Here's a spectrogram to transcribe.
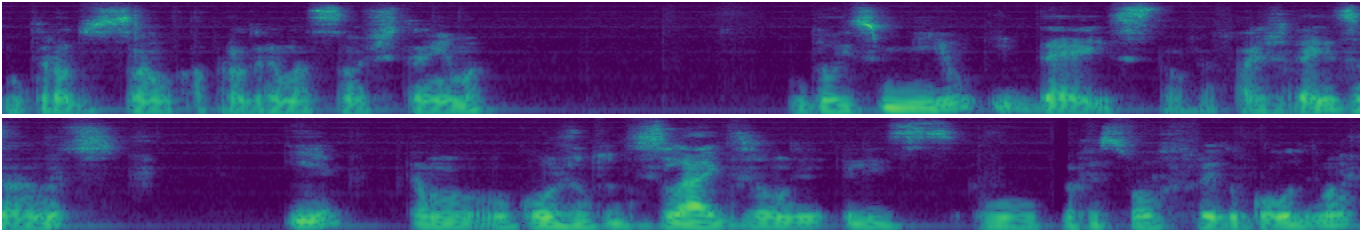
introdução à programação extrema. Em 2010, então já faz 10 anos. E é um, um, conjunto de slides onde eles, o professor Alfredo Goldman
